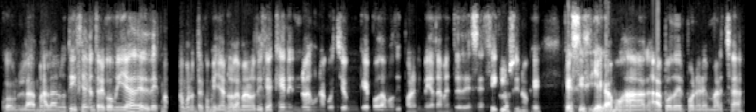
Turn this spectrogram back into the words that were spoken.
con la mala noticia, entre comillas, de, bueno, entre comillas, no, la mala noticia es que no es una cuestión que podamos disponer inmediatamente de ese ciclo, sino que, que si llegamos a, poder poner en marcha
